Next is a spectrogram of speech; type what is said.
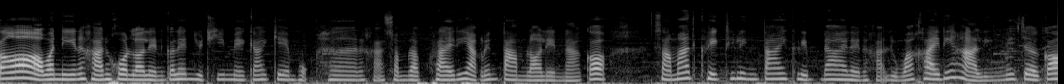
ก็วันนี้นะคะ ทุกคนรอเลนก็เล่นอยู่ที่เมกาเกม65 นะคะสำหรับใครที่อยากเล่นตามรอเลนนะ ก็สามารถคลิกที่ลิงก์ใต้คลิปได้เลยนะคะ หรือว่าใครที่หาลิงก์ไม่เจอก็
